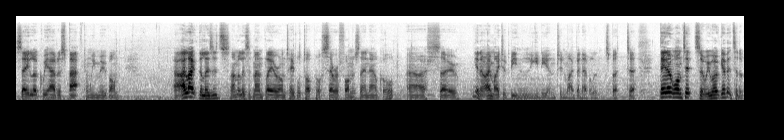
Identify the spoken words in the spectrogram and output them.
say, look, we had a spat, can we move on? Uh, I like the lizards. I'm a lizard man player on tabletop, or Seraphon as they're now called. Uh, so, you know, I might have been lenient in my benevolence, but uh, they don't want it, so we won't give it to them.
